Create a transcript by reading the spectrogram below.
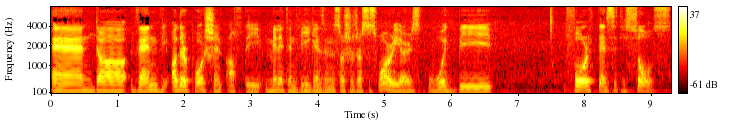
And uh, then the other portion of the militant vegans and the social justice warriors would be fourth density souls.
